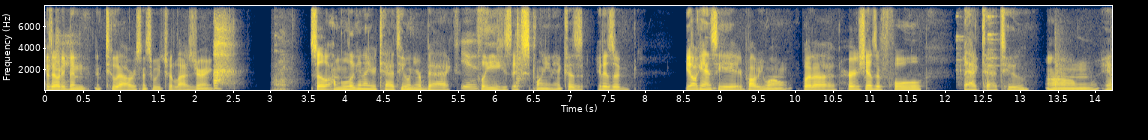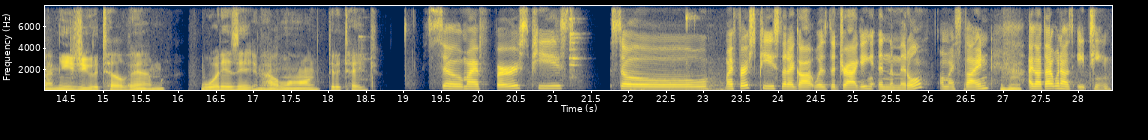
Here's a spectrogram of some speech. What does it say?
It's already been two hours since we had your last drink. so I'm looking at your tattoo on your back. Yes. Please explain it because it is a. Y'all can't see it, you probably won't. But uh, her she has a full back tattoo. Um, and I need you to tell them what is it and how long did it take. So my first piece, so my first piece that I got was the dragging in the middle on my spine. Mhm. I got that when I was 18,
